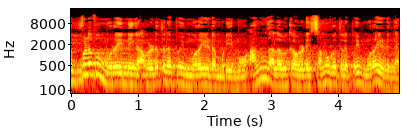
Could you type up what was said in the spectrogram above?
எவ்வளவு முறை நீங்கள் அவரிடத்துல போய் முறையிட முடியுமோ அந்த அளவுக்கு அவருடைய சமூகத்தில் போய் முறையிடுங்க.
